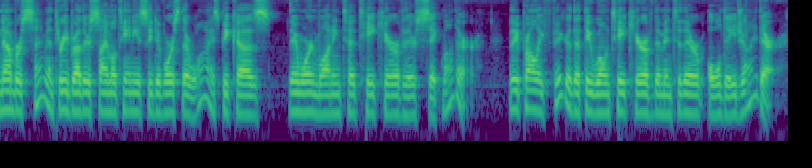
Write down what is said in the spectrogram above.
Number 7, three brothers simultaneously divorced their wives because they weren't wanting to take care of their sick mother. They probably figured that they won't take care of them into their old age either.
